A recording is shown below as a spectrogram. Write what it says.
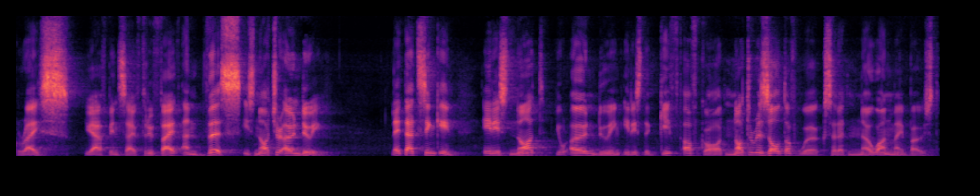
grace you have been saved through faith, and this is not your own doing. Let that sink in. It is not your own doing, it is the gift of God, not a result of work, so that no one may boast.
